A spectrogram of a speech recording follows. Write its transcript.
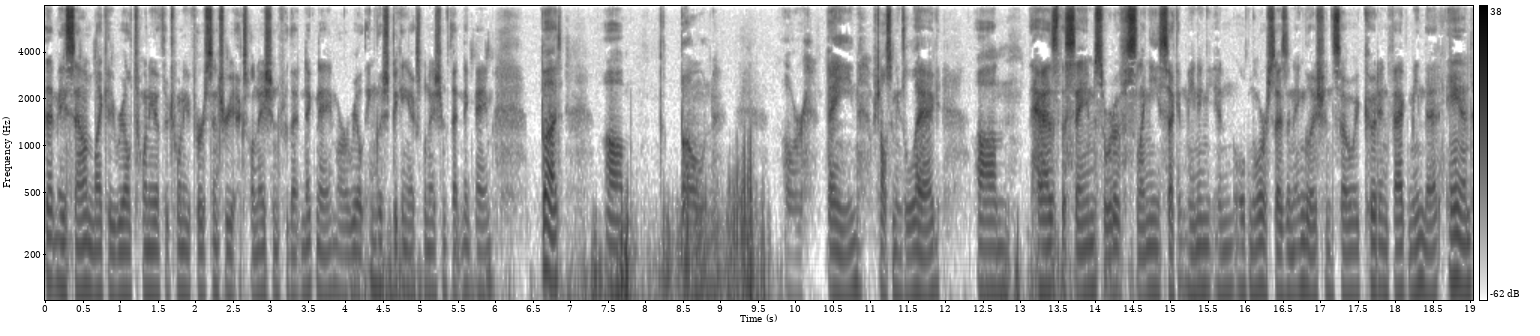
that may sound like a real 20th or 21st century explanation for that nickname, or a real English speaking explanation for that nickname. But um, bone, or bane, which also means leg, um, has the same sort of slingy second meaning in Old Norse as in English, and so it could in fact mean that. And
